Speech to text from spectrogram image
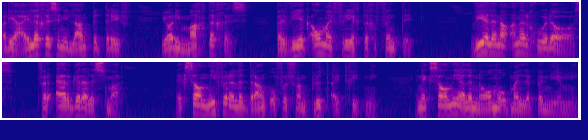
Wat die heiliges in die land betref, ja die magtiges by wie ek al my vreugde gevind het. Wie hulle na ander gode haas, vererger hulle smart. Ek sal nie vir hulle drankoffers van bloed uitgiet nie en ek sal nie hulle name op my lippe neem nie.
